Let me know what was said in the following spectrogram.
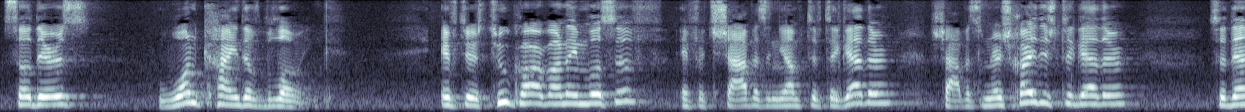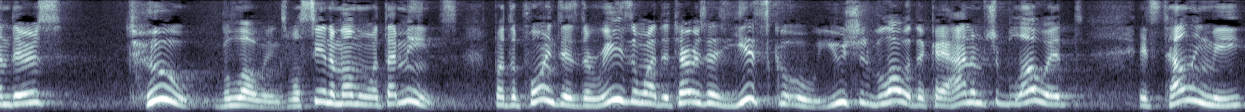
so there's one kind of blowing. If there's two korban musaf, if it's Shabbos and Yom Tov together, Shabbos and Rosh Chodesh together, so then there's two blowings. We'll see in a moment what that means. But the point is, the reason why the Torah says Yisku, you should blow it, the Kehanim should blow it, it's telling me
